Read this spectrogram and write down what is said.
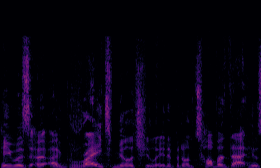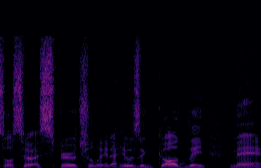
He was a, a great military leader, but on top of that, he was also a spiritual leader. He was a godly man.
